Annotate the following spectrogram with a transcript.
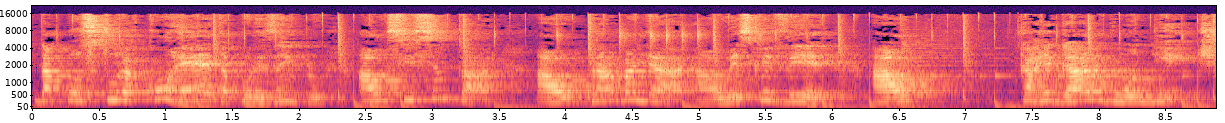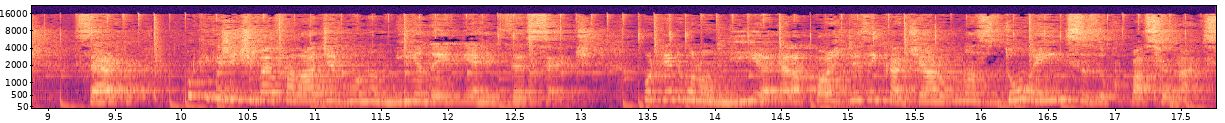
da postura correta, por exemplo, ao se sentar, ao trabalhar, ao escrever, ao carregar algum ambiente, certo? Por que, que a gente vai falar de ergonomia na NR17? Porque a ergonomia ela pode desencadear algumas doenças ocupacionais,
